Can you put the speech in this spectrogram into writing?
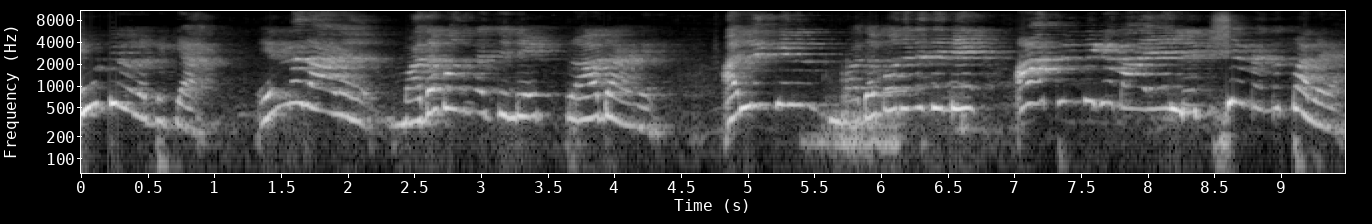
ഊട്ടിയുറപ്പിക്കാം എന്നതാണ് മതബോധനത്തിന്റെ പ്രാധാന്യം. അല്ലെങ്കിൽ മതബോധനത്തിന്റെ ആത്യന്തികമായ ലക്ഷ്യമെന്ന് പറയാം.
